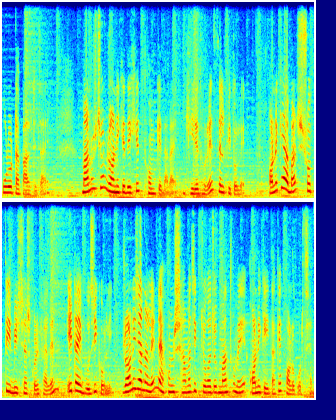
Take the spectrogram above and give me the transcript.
পুরোটা পাল্টে যায়। মানুষজন রনিকে দেখে থমকে দাঁড়ায়, ঘিরে ধরে সেলফি তোলে। অনেকে আবার সত্যিই বিশ্বাস করে ফেলেন, এটাই বুঝি কলি। রনি জানালেন, এখন সামাজিক যোগাযোগ মাধ্যমে অনেকেই তাকে ফলো করছেন।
